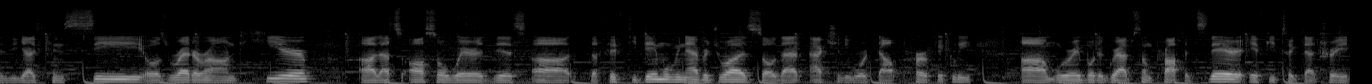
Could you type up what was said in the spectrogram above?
As you guys can see, it was right around here. Uh, that's also where this uh, the 50 day moving average was so that actually worked out perfectly um, we were able to grab some profits there if you took that trade.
